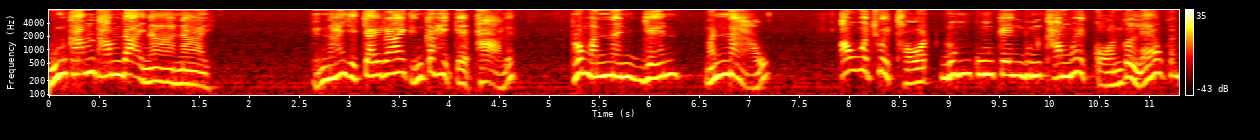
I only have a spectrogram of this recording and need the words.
บุญคำทำได้นานาย แต่นายอย่าใจร้ายถึงก็ให้แก่ผ้าเลย เพราะมันนั้นเย็นมันหนาว เอาว่าช่วยถอดดุมกุงเกงบุญคำไว้ก่อนก็แล้วกัน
